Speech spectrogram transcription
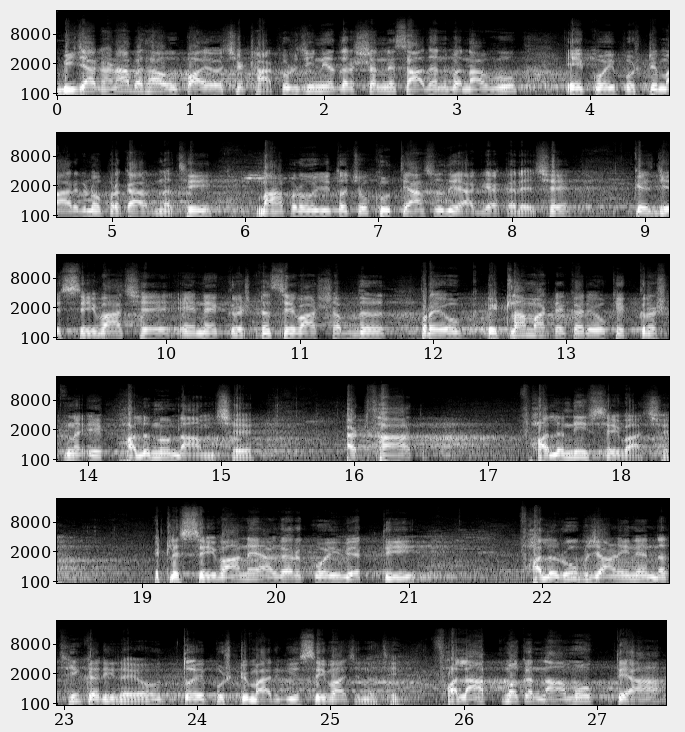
બીજા ઘણા બધા ઉપાયો છે. ઠાકુરજીને દર્શનને સાધન બનાવવું એ કોઈ પુષ્ટિમાર્ગનો પ્રકાર નથી. મહાપ્રભુજી તો ચોખ્ખું ત્યાં સુધી આજ્ઞા કરે છે. કે જે સેવા છે, એને કૃષ્ણ સેવા શબ્દ પ્રયોગ એટલા માટે કર્યો કે કૃષ્ણ એ ફલનું નામ છે. અર્થાત, ફલની સેવા છે. એટલે સેવાને અગર કોઈ વ્યક્તિ ફલરૂપ જાણીને નથી કરી રહ્યો, તો એ પુષ્ટિમાર્ગી સેવા જ નથી. ફલાત્મક નામોક્ત્યા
